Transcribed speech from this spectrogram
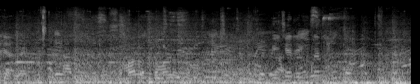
जाना है? पीछे देखना।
